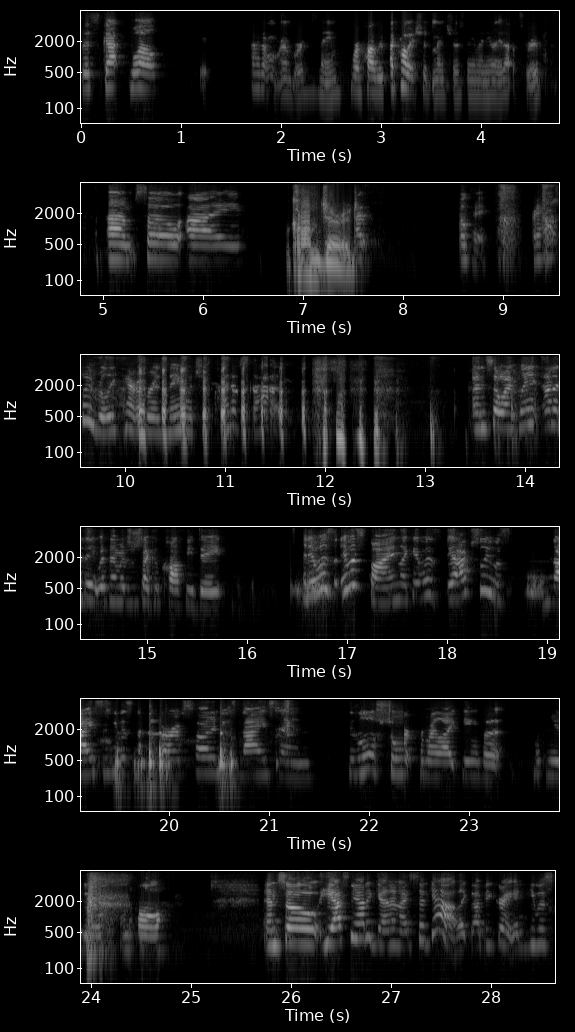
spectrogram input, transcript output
this guy well I don't remember his name. We're probably I probably should mention his name anyway, that's rude. Um so I We'll call him Jared. I- okay. I actually really can't remember his name, which is kind of sad. So I went on a date with him, it was just like a coffee date. And it was it was fine. Like it was it actually was nice and he was or it was fun and he was nice and he's a little short for my liking, but what can you do? I'm tall. And so he asked me out again and I said, Yeah, like that'd be great. And he was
